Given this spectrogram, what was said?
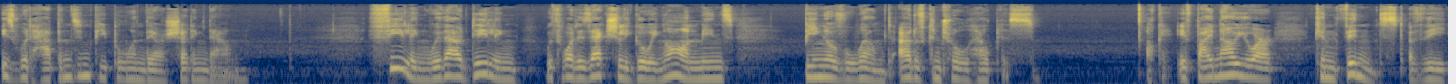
is what happens in people when they are shutting down. Feeling without dealing with what is actually going on means being overwhelmed, out of control, helpless. Okay, if by now you are convinced of the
